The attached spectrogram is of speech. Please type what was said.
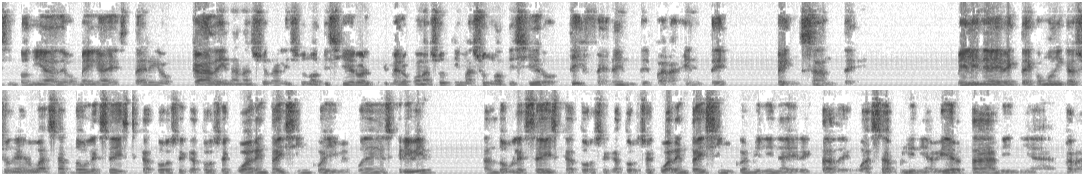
Sintonía de Omega Estéreo, cadena nacional y su noticiero, el primero con las últimas, un noticiero diferente para gente pensante. Mi línea directa de comunicación es el WhatsApp, doble seis catorce catorce cuarenta y cinco. Allí me pueden escribir al doble seis catorce catorce cuarenta y cinco. Es mi línea directa de WhatsApp, línea abierta, línea para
